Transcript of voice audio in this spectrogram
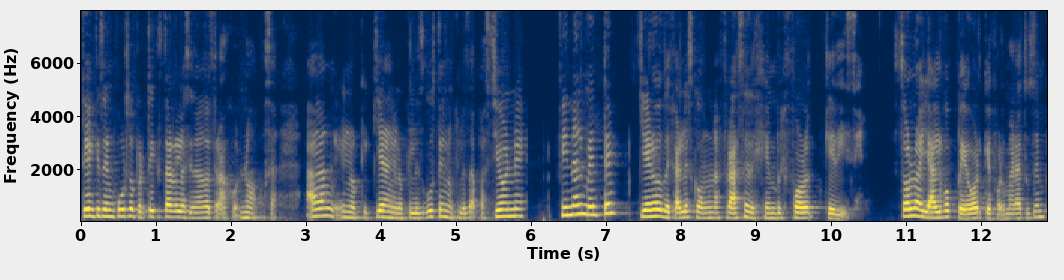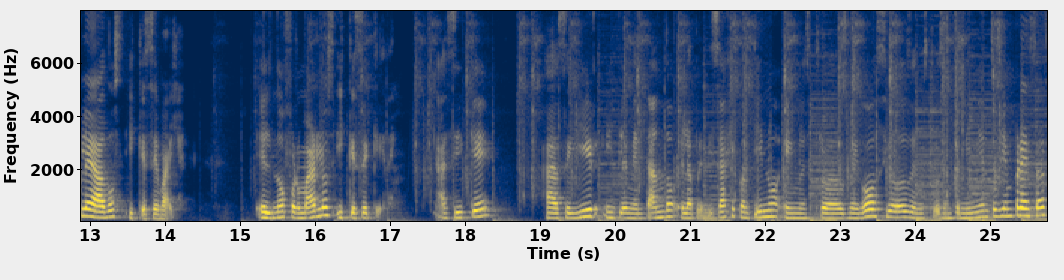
tienen que ser un curso, pero tiene que estar relacionado al trabajo. No, o sea, hagan en lo que quieran, en lo que les guste, en lo que les apasione. Finalmente, quiero dejarles con una frase de Henry Ford que dice, solo hay algo peor que formar a tus empleados y que se vayan, el no formarlos y que se queden. Así que a seguir implementando el aprendizaje continuo en nuestros negocios, en nuestros emprendimientos y empresas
